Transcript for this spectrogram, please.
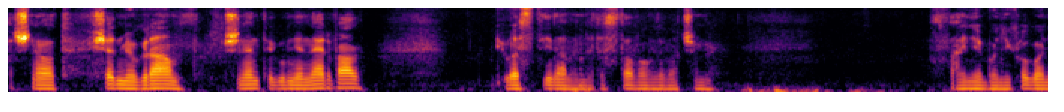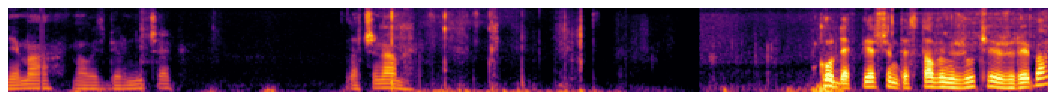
Zacznę od 7 gram. Przynęty głównie Nerwal. I Westina będę testował, zobaczymy. Fajnie, bo nikogo nie ma. Mały zbiorniczek. Zaczynamy. Kurde, w pierwszym testowym rzucie już ryba?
